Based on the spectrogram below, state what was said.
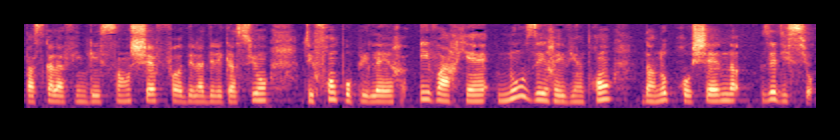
Pascal Afinguessan, chef de la délégation du Front populaire ivoirien. Nous y reviendrons dans nos prochaines éditions.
